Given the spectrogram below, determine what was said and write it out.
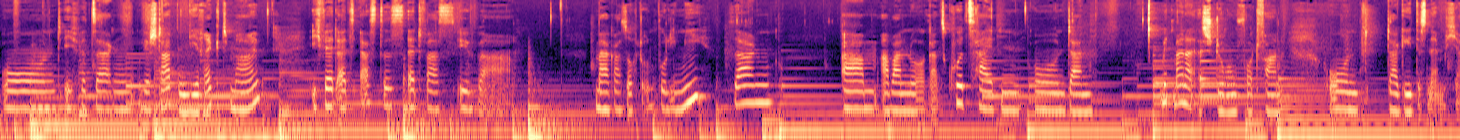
Und ich würde sagen, wir starten direkt mal. Ich werde als erstes etwas über Magersucht und Bulimie sagen, ähm, aber nur ganz kurz halten und dann mit meiner Essstörung fortfahren. Und da geht es nämlich ja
